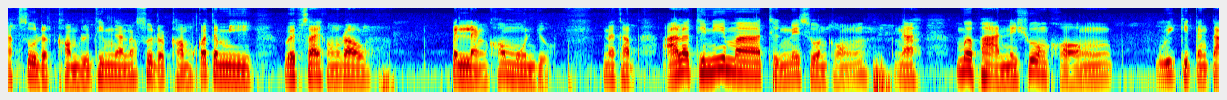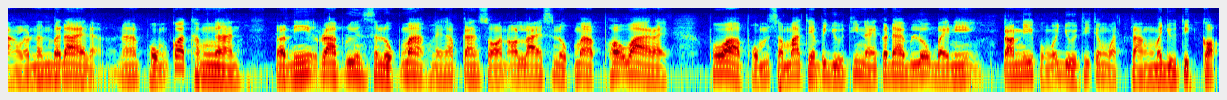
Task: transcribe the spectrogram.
นักสู้ .com หรือทีมงานนักสู้ .com ก็จะมีเว็บไซต์ของเราเป็นแหล่งข้อมูลอยู่นะครับเอาล้ทีนี้มาถึงในส่วนของนะเมื่อผ่านในช่วงของวิกฤตต่างๆ เหล่านั้นมาได้แล้วนะผมก็ทำงาน ตอนนี้ราบรื่นสนุกมากนะครับ การสอนออนไลน์สนุกมาก เพราะว่าอะไร เพราะว่าผมสามารถที่จะไปอยู่ที่ไหนก็ได้บนโลกใบนี้ ตอนนี้ผมก็อยู่ที่จังหวัดตรังมาอยู่ที่เกาะ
